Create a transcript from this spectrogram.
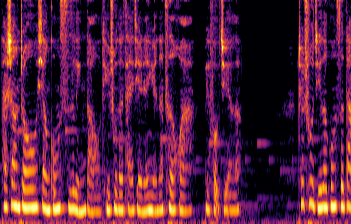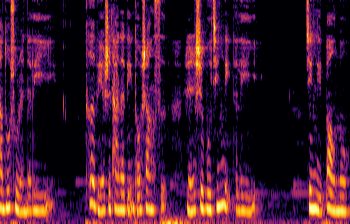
他上周向公司领导提出的裁减人员的策划被否决了，这触及了公司大多数人的利益，特别是他的顶头上司人事部经理的利益。经理暴怒，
